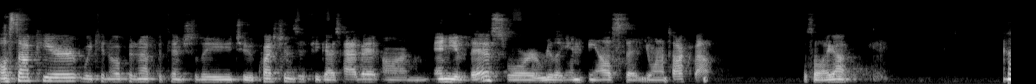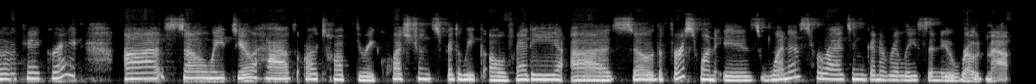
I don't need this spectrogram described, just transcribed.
I'll stop here. We can open it up potentially to questions if you guys have it on any of this or really anything else that you want to talk about. That's all I got. Okay, great. Uh, so we do have our top three questions for the week already. Uh, so the first one is, when is Horizen going to release a new roadmap?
